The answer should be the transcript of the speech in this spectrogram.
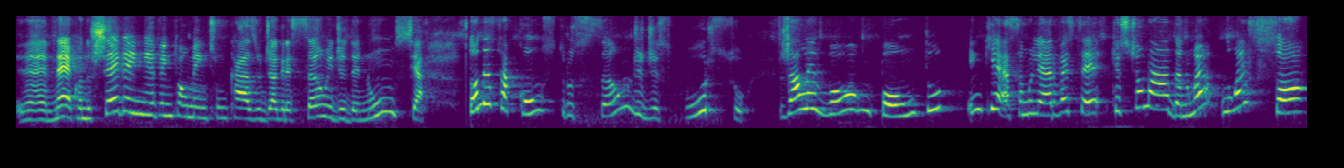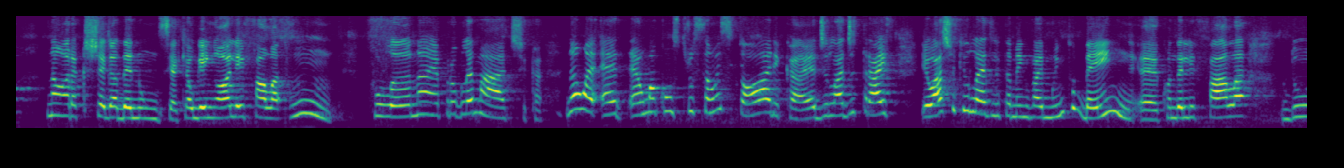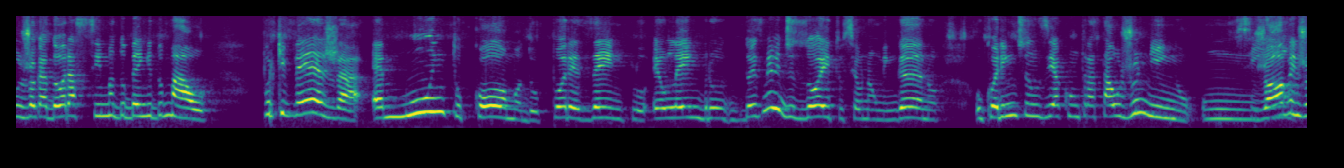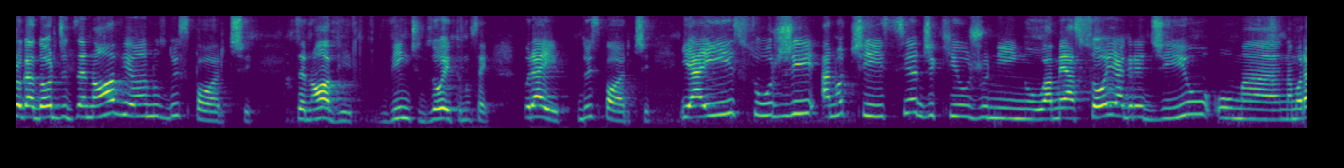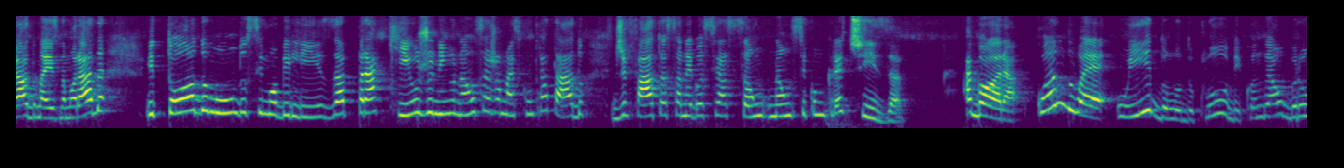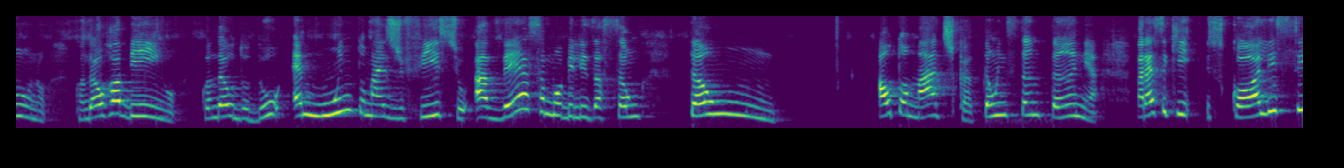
é, né, quando chega em eventualmente um caso de agressão e de denúncia, toda essa construção de discurso já levou a um ponto em que essa mulher vai ser questionada. Não é, não é só na hora que chega a denúncia que alguém olha e fala, hum, fulana é problemática. Não, é, é, é uma construção histórica, é de lá de trás. Eu acho que o Leslie também vai muito bem é, quando ele fala do jogador acima do bem e do mal. Porque, veja, é muito cômodo, por exemplo, eu lembro, 2018, se eu não me engano, o Corinthians ia contratar o Juninho, um Sim. jovem jogador de 19 anos do esporte. 19, 20, 18, não sei, por aí, do esporte. E aí surge a notícia de que o Juninho ameaçou e agrediu uma namorada, uma ex-namorada, e todo mundo se mobiliza para que o Juninho não seja mais contratado. De fato, essa negociação não se concretiza. Agora, quando é o ídolo do clube, quando é o Bruno, quando é o Robinho, quando é o Dudu, é muito mais difícil haver essa mobilização tão automática, tão instantânea. Parece que escolhe-se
